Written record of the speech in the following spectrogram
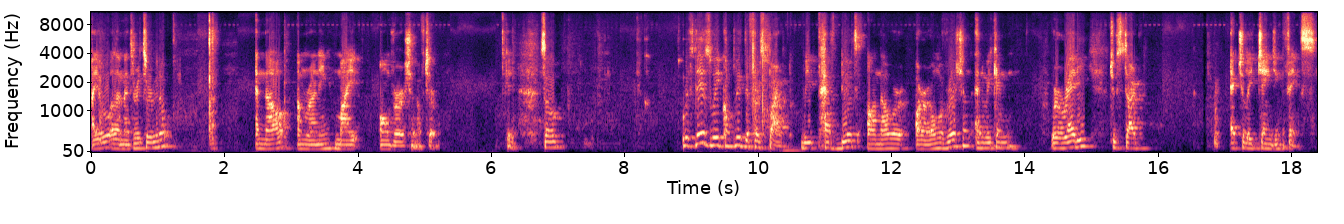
IO elementary terminal and now I'm running my own version of terminal. Okay, so with this, we complete the first part. We have built on our, our own version and we can, we're ready to start actually changing things.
